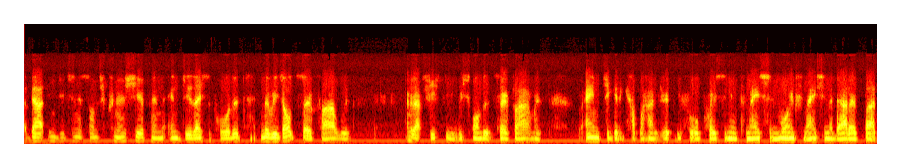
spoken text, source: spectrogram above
about Indigenous entrepreneurship and, and do they support it. And the results so far, with about 50 responded so far, with aim to get a couple hundred before posting information, more information about it. But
